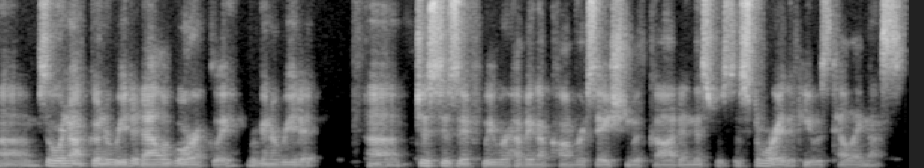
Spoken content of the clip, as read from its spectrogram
Um, so we're not going to read it allegorically. We're going to read it uh, just as if we were having a conversation with God and this was the story that He was telling us.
